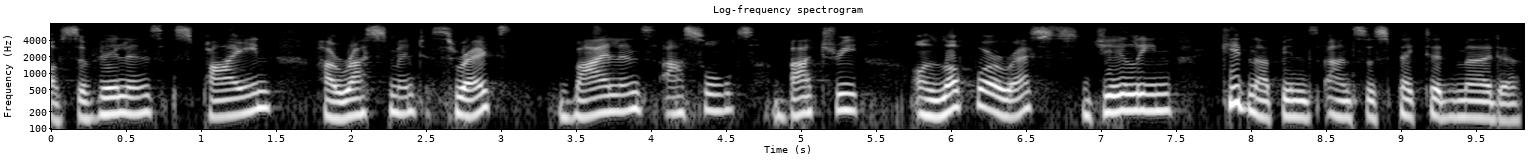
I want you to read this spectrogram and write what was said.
of surveillance, spying, harassment, threats, violence, assaults, battery, unlawful arrests, jailing, kidnappings, and suspected murder.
